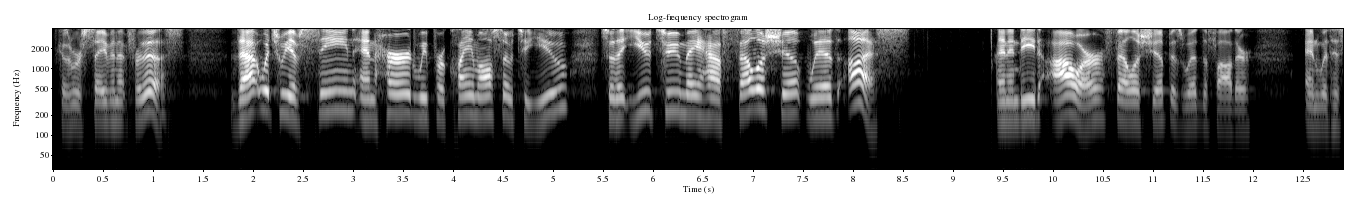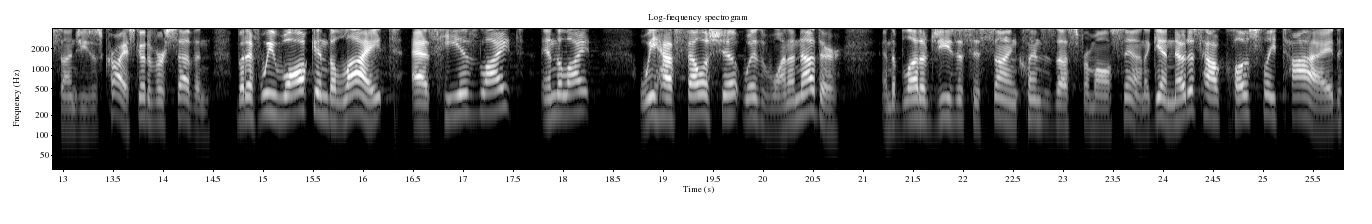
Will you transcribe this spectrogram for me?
because we're saving it for this. That which we have seen and heard, we proclaim also to you, so that you too may have fellowship with us. And indeed, our fellowship is with the Father and with his Son, Jesus Christ. Go to verse 7. But if we walk in the light as he is light, in the light, we have fellowship with one another. And the blood of Jesus, his Son, cleanses us from all sin. Again, notice how closely tied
